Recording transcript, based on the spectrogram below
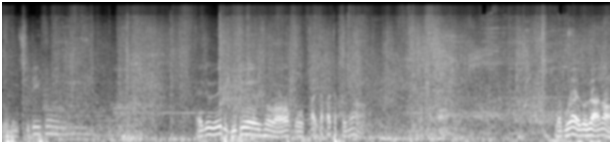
무슨 지리고 애들 왜 이리 미드에서 와갖고 깔짝깔짝 거냐 야 뭐야 이거 왜 안 와?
